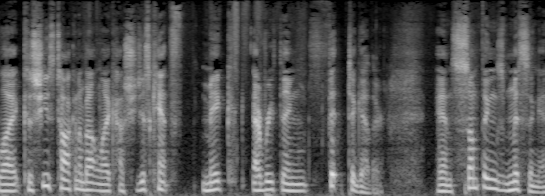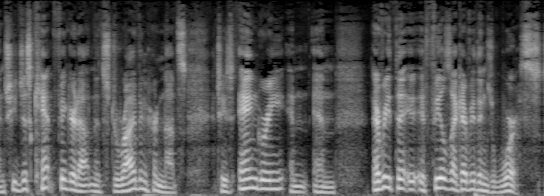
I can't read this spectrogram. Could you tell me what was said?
like because she's talking about like how she just can't f- make everything fit together and something's missing and she just can't figure it out and it's driving her nuts. And she's angry and and everything it feels like everything's worse.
